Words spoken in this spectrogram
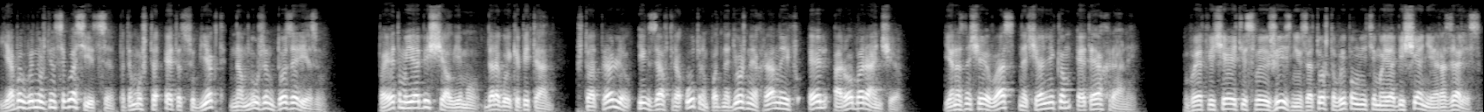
Я был вынужден согласиться, потому что этот субъект нам нужен до зарезу. Поэтому я обещал ему, дорогой капитан, что отправлю их завтра утром под надежной охраной в Эль-Ароба-Ранчо. Я назначаю вас начальником этой охраны. Вы отвечаете своей жизнью за то, что выполните мои обещания, Розалис.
